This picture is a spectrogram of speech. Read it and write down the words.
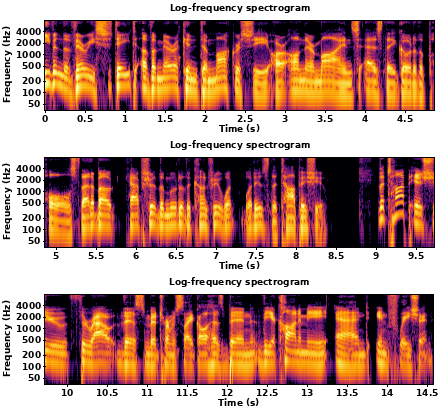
even the very state of American democracy are on their minds as they go to the polls. That about capture the mood of the country? What what is the top issue? The top issue throughout this midterm cycle has been the economy and inflation.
